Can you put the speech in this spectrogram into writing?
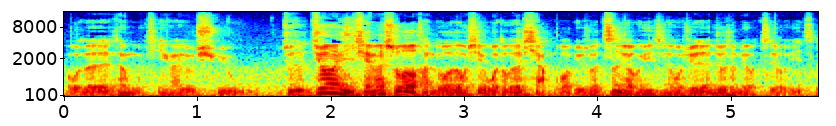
我的人生母题应该就虚无，就是就像你前面说的很多东西，我都是想过，比如说自由意志，我觉得人就是没有自由意志，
